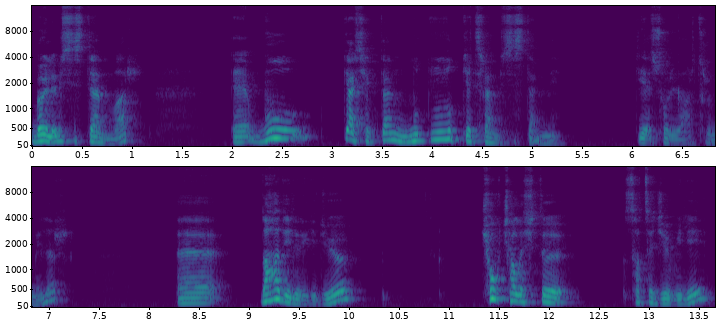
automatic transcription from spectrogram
Böyle bir sistem var. E, bu gerçekten mutluluk getiren bir sistem mi diye soruyor Arthur Miller. E, daha da ileri gidiyor. Çok çalıştı satıcı Willy.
